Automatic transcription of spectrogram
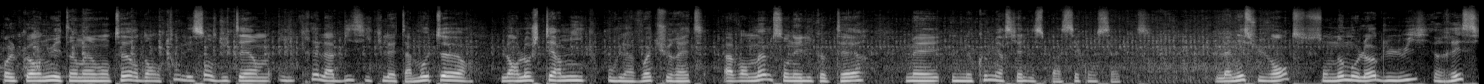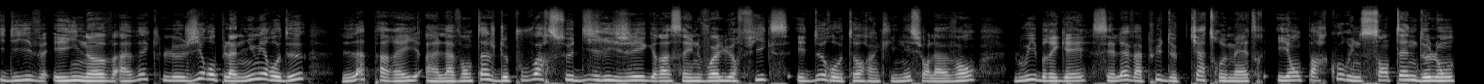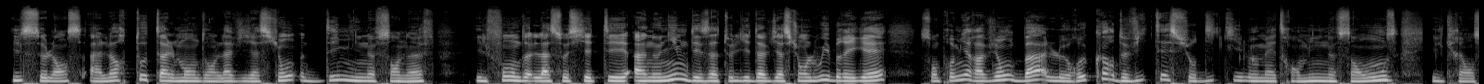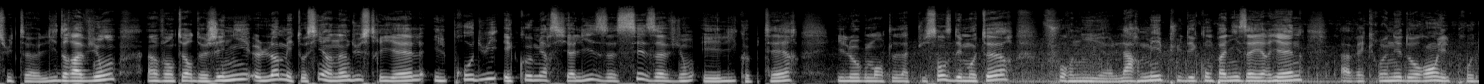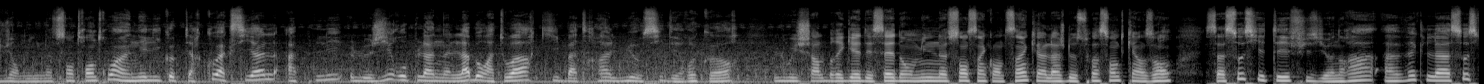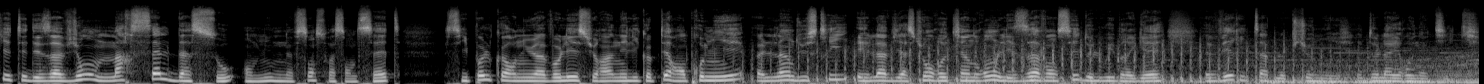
Paul Cornu est un inventeur dans tous les sens du terme. Il crée la bicyclette à moteur, l'horloge thermique ou la voiturette, avant même son hélicoptère, mais il ne commercialise pas ses concepts. L'année suivante, son homologue, lui, récidive et innove avec le gyroplane numéro 2. L'appareil a l'avantage de pouvoir se diriger grâce à une voilure fixe et deux rotors inclinés sur l'avant. Louis Breguet s'élève à plus de 4 mètres et en parcourt une centaine de longs. Il se lance alors totalement dans l'aviation dès 1909 il fonde la société anonyme des ateliers d'aviation Louis Breguet. Son premier avion bat le record de vitesse sur 10 km en 1911. Il crée ensuite euh, l'hydravion. Inventeur de génie, l'homme est aussi un industriel. Il produit et commercialise ses avions et hélicoptères. Il augmente la puissance des moteurs, fournit euh, l'armée puis des compagnies aériennes. Avec René Doran, il produit en 1933 un hélicoptère coaxial appelé le Gyroplane Laboratoire qui battra lui aussi des records. Louis-Charles Breguet décède en 1955 à l'âge de 75 ans. Sa société fusionnera avec la société des avions Marcel Dassault en 1967. Si Paul Cornu a volé sur un hélicoptère en premier, l'industrie et l'aviation retiendront les avancées de Louis Breguet, véritable pionnier de l'aéronautique.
